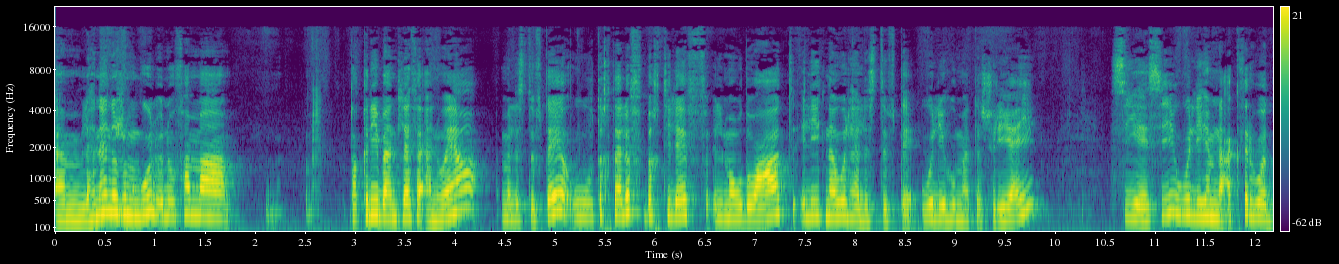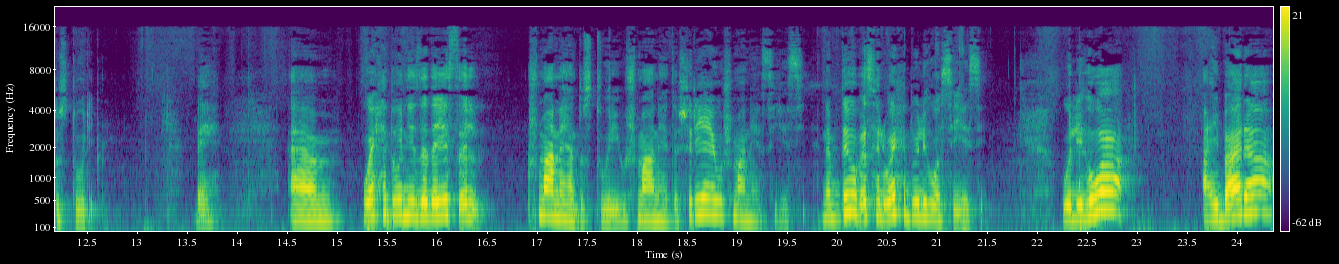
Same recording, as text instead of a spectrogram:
أم لهنا نجم نقول أنه فما تقريبا ثلاثة أنواع من الاستفتاء وتختلف باختلاف الموضوعات اللي يتناولها الاستفتاء واللي هما تشريعي سياسي واللي يهمنا أكثر هو الدستوري. باهي. واحد وني زاد يسأل وش معناها دستوري وش معناها تشريعي وش معناها سياسي. نبداو بأسهل واحد واللي هو السياسي واللي هو عبارة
